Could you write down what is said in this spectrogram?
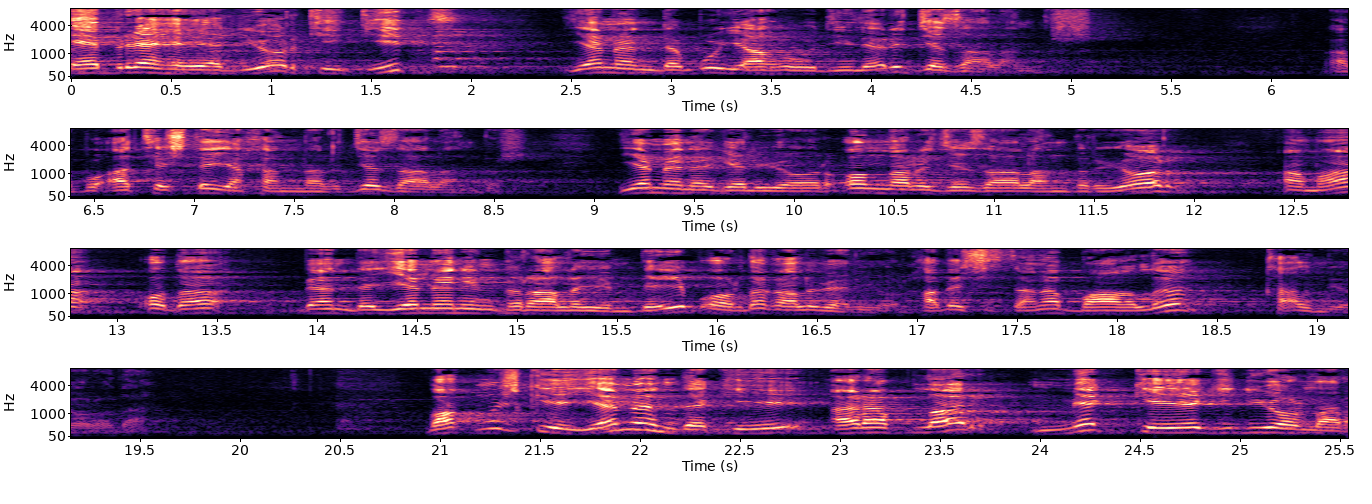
Ebrehe'ye diyor ki git Yemen'de bu Yahudileri cezalandır. Bu ateşte yakanları cezalandır. Yemen'e geliyor, onları cezalandırıyor ama o da ben de Yemen'in kralıyım deyip orada kalıveriyor. Habeşistan'a bağlı kalmıyor o da. Bakmış ki Yemen'deki Araplar Mekke'ye gidiyorlar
